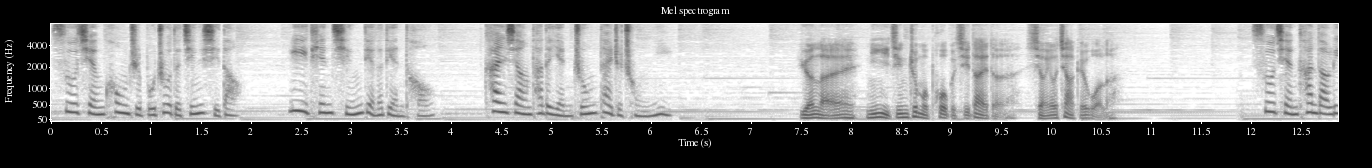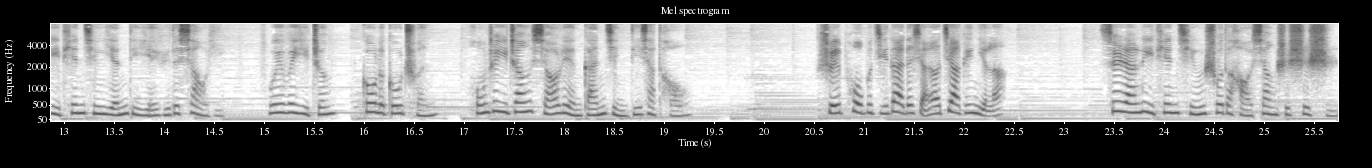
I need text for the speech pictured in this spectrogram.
苏浅控制不住的惊喜道。厉天晴点了点头，看向他的眼中带着宠溺。原来你已经这么迫不及待的想要嫁给我了。苏浅看到厉天晴眼底揶揄的笑意，微微一怔，勾了勾唇，红着一张小脸，赶紧低下头。谁迫不及待的想要嫁给你了？虽然厉天晴说的好像是事实，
